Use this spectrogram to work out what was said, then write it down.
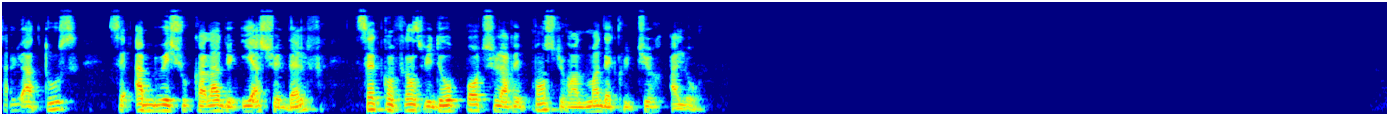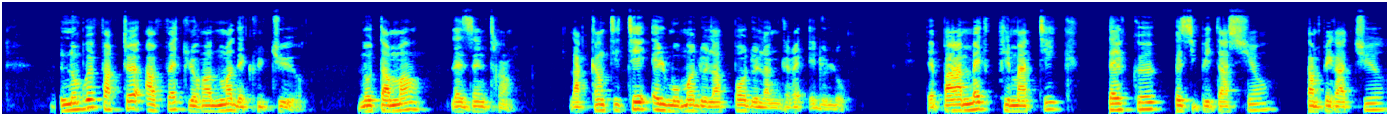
Salut à tous, c'est Abibé Choukala de IHE Delft. Cette conférence vidéo porte sur la réponse du rendement des cultures à l'eau. De nombreux facteurs affectent le rendement des cultures, notamment les intrants, la quantité et le moment de l'apport de l'engrais et de l'eau. Des paramètres climatiques tels que précipitations, température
